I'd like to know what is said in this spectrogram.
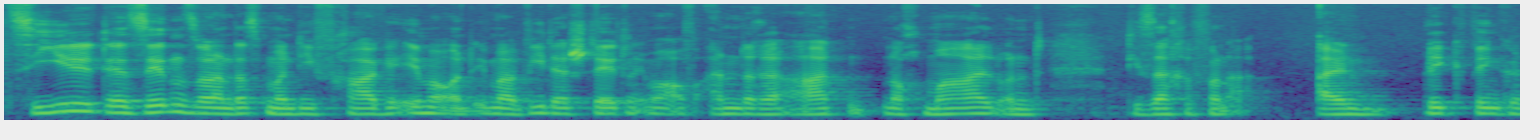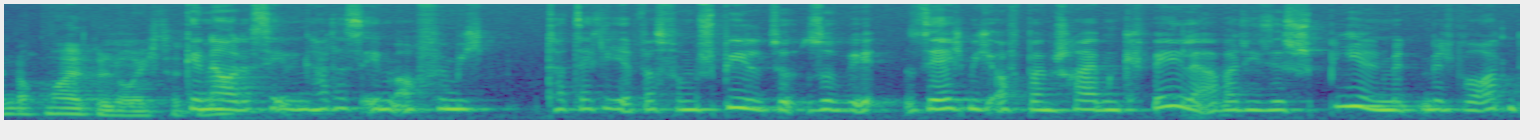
Ziel der Sinn, sondern dass man die Frage immer und immer wieder stellt und immer auf andere Art nochmal und die Sache von allen Blickwinkeln nochmal beleuchtet. Genau, ne? deswegen hat es eben auch für mich tatsächlich etwas vom Spiel, so, so sehr ich mich oft beim Schreiben quäle, aber dieses Spielen mit, mit Worten,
